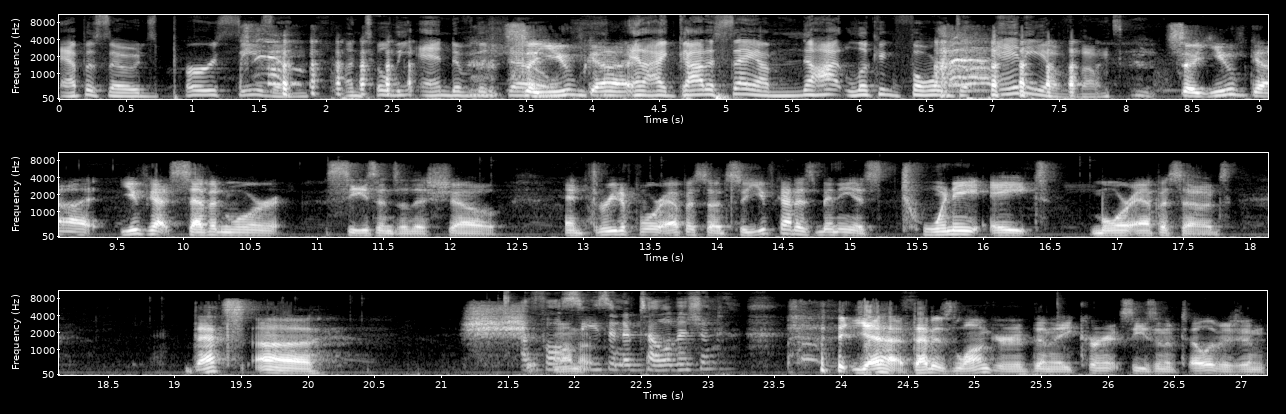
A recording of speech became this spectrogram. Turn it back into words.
episodes per season until the end of the show. So you've got and I gotta say, I'm not looking forward to any of them. so you've got you've got seven more seasons of this show and three to four episodes. So you've got as many as twenty eight more episodes. That's uh A full on a- season of television. yeah, that is longer than a current season of television.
